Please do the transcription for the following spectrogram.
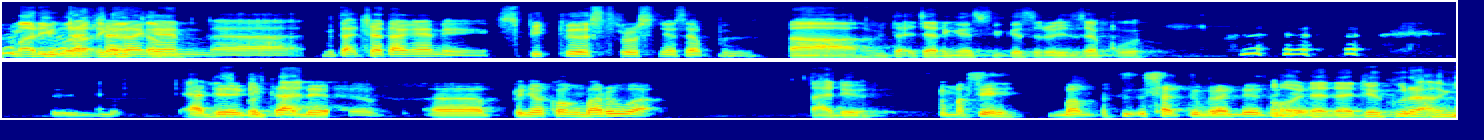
Mari minta borak dengan cadangan, kami. uh, minta cadangan ni. Speaker seterusnya siapa? Ah, minta cadangan speaker seterusnya siapa? Ada kita ada uh, penyokong baru tak? Tak ada. Masih satu beranda tu. Oh, dah, dah ada kurang.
